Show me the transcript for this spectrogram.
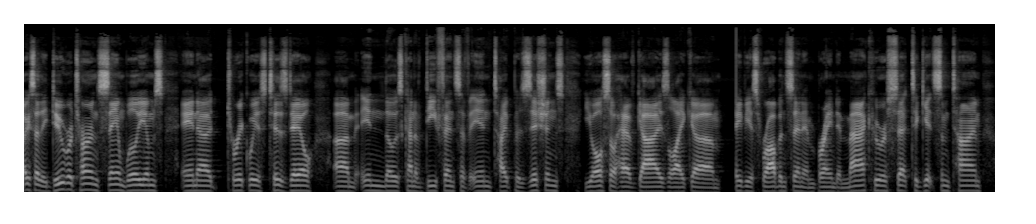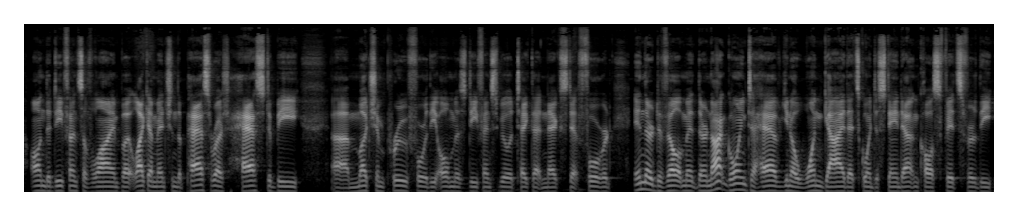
Like I said, they do return Sam Williams and uh, Tariqious Tisdale um, in those kind of defensive end type positions. You also have guys like um, Robinson and Brandon Mack who are set to get some time on the defensive line. But like I mentioned, the pass rush has to be uh, much improved for the Ole Miss defense to be able to take that next step forward in their development. They're not going to have, you know, one guy that's going to stand out and cause fits for the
